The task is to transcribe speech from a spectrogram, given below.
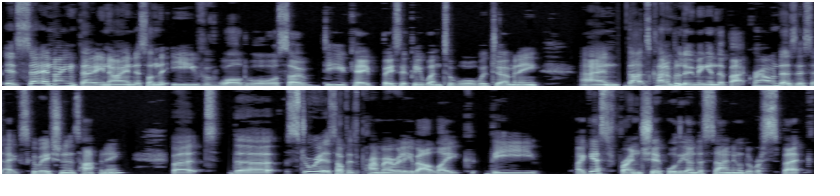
it's set in 1939. It's on the eve of World War. So the UK basically went to war with Germany. And that's kind of looming in the background as this excavation is happening. But the story itself is primarily about like the, I guess, friendship or the understanding or the respect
